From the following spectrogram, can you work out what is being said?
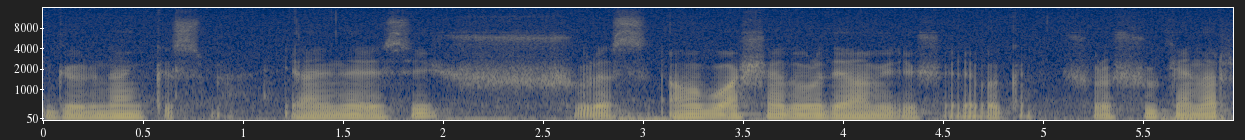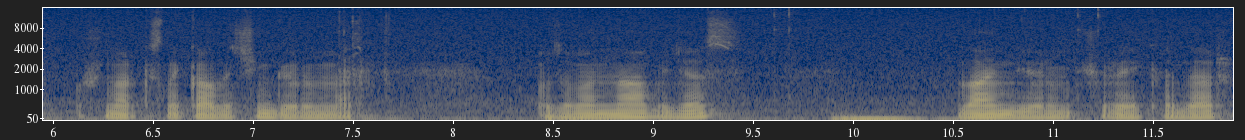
görünen kısmı. Yani neresi? Şurası. Ama bu aşağı doğru devam ediyor şöyle bakın. Şurası şu kenar şunun arkasında kaldığı için görünmez. O zaman ne yapacağız? Line diyorum şuraya kadar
